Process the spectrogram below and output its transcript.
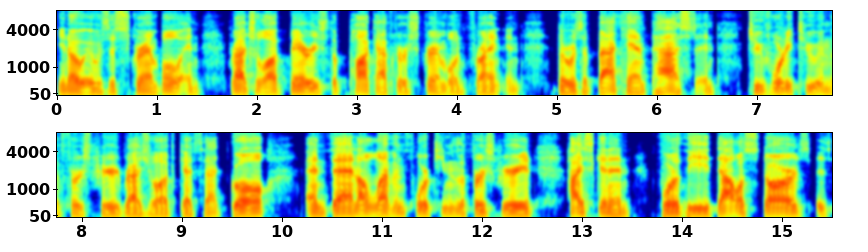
you know, it was a scramble, and Radulov buries the puck after a scramble in front, and there was a backhand pass, and 242 in the first period. Radulov gets that goal. And then 11 14 in the first period. Heiskanen for the Dallas Stars is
